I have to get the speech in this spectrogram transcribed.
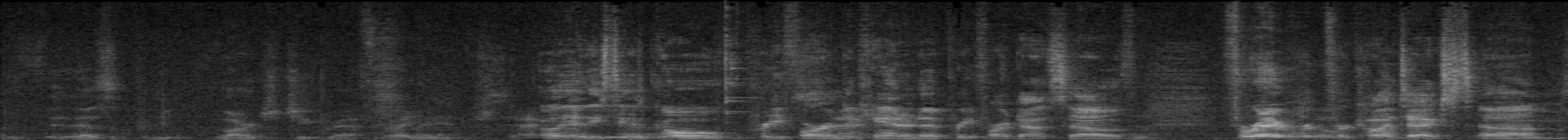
too. It has a pretty large geographic Right, range. exactly. Oh yeah, these things go pretty far into Canada, pretty far down south. For whatever, for context, um,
